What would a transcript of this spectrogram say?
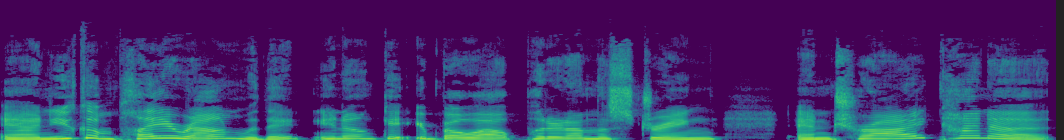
And you can play around with it, you know, get your bow out, put it on the string, and try kind of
